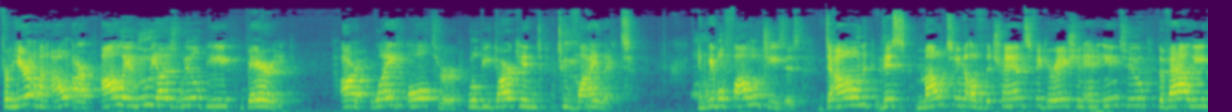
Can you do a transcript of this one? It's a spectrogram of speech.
From here on out, our alleluias will be buried. Our white altar will be darkened to violet. And we will follow Jesus down this mountain of the Transfiguration and into the valley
